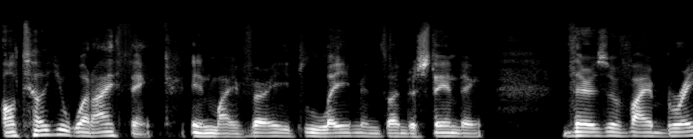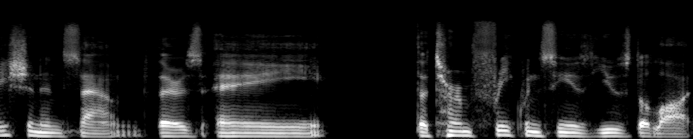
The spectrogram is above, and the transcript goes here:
I'll tell you what I think in my very layman's understanding. There's a vibration in sound. There's a, the term frequency is used a lot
